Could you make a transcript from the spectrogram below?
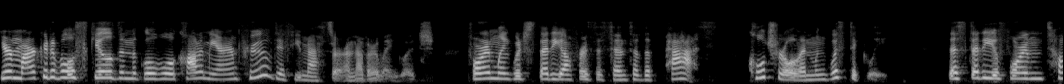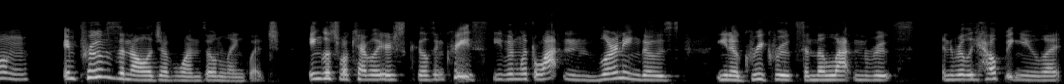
Your marketable skills in the global economy are improved if you master another language. Foreign language study offers a sense of the past, cultural and linguistically. The study of foreign tongue improves the knowledge of one's own language. English vocabulary skills increase, even with Latin, learning those, you know, Greek roots and the Latin roots and really helping you like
